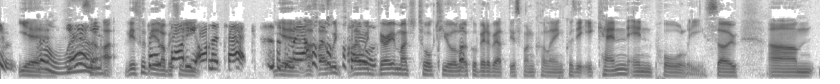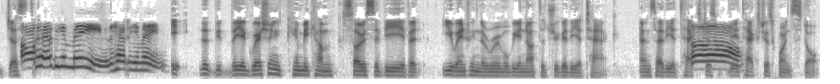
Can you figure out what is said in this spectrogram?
him. Yeah. Oh, wow. Yeah, So he's uh, this would be an opportunity. body on attack. Yeah, I, I would. I would very much talk to your local vet about this one, Colleen, because it, it can end poorly. So, um, just Oh, how do you mean? How do you mean? it, the, the the aggression can become so severe that you entering the room will be enough to trigger the attack, and so the attacks just the Oh. attacks just won't stop.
